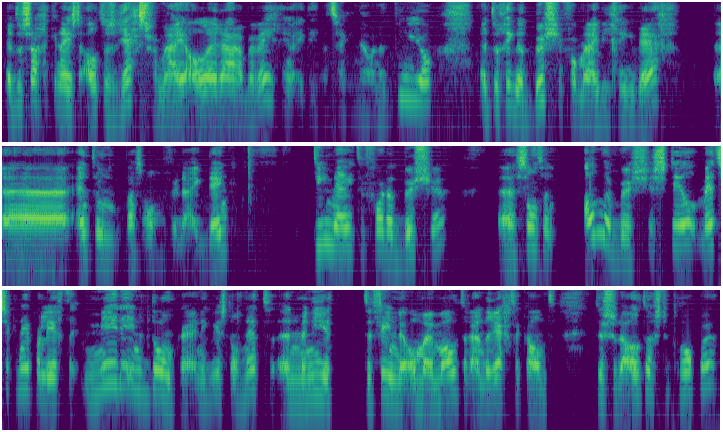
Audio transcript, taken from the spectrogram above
En toen zag ik ineens de auto's rechts van mij. Allerlei rare bewegingen. Ik dacht, wat zijn die nou aan het doen, joh? En toen ging dat busje voor mij, die ging weg. Uh, en toen was ongeveer, nou, ik denk 10 meter voor dat busje. stond een ander busje stil met zijn knipperlichten midden in het donker. En ik wist nog net een manier te vinden om mijn motor aan de rechterkant tussen de auto's te proppen.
